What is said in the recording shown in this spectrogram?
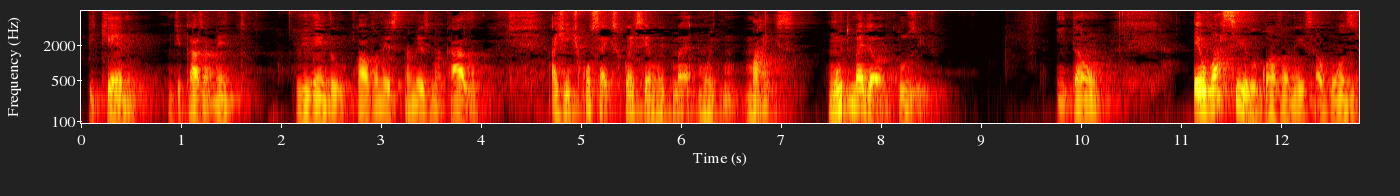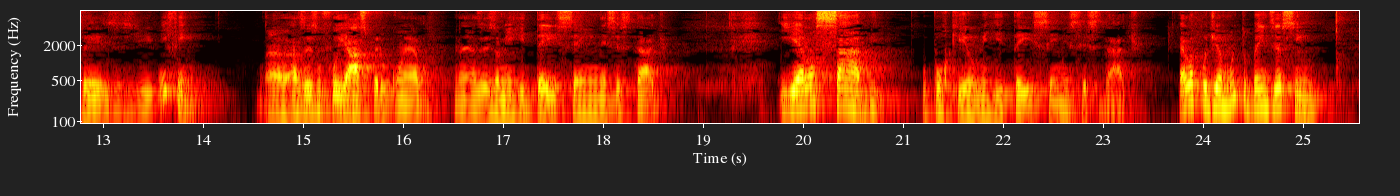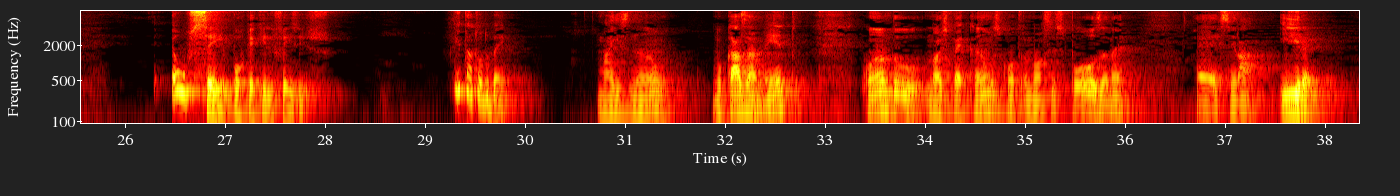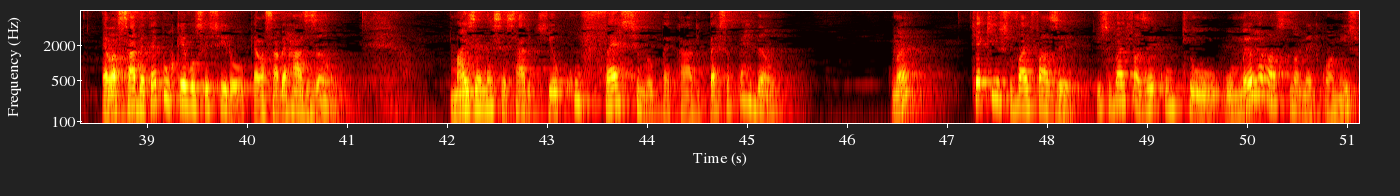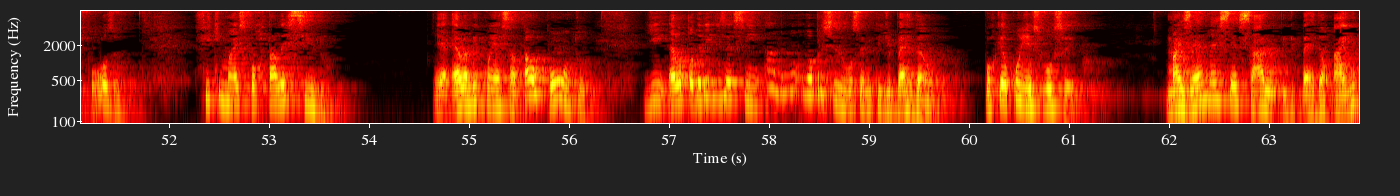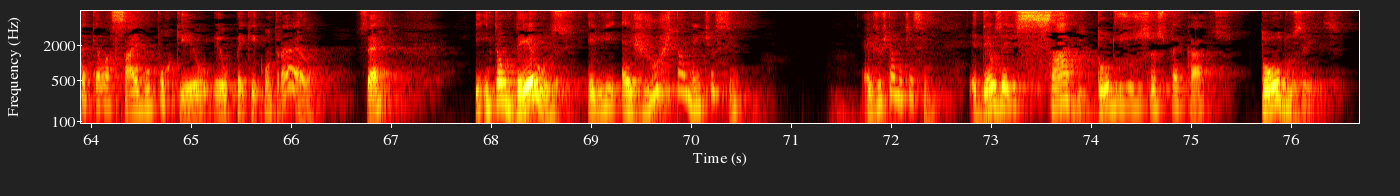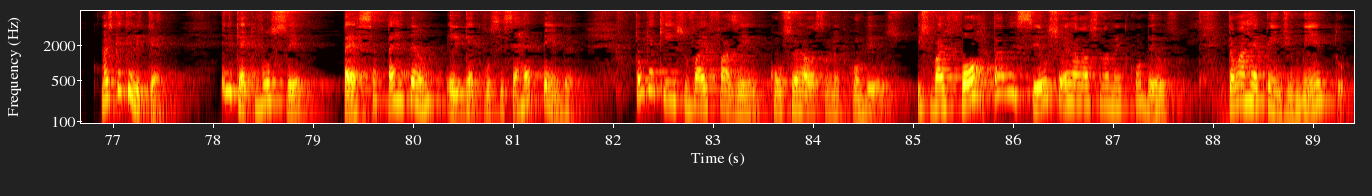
pequeno de casamento, vivendo com a Vanessa na mesma casa, a gente consegue se conhecer muito, muito mais. Muito melhor, inclusive. Então, eu vacilo com a Vanessa algumas vezes. De, enfim, às vezes eu fui áspero com ela. Né? Às vezes eu me irritei sem necessidade. E ela sabe o porquê eu me irritei sem necessidade. Ela podia muito bem dizer assim: Eu sei por que, ele fez isso. E tá tudo bem. Mas não. No casamento, quando nós pecamos contra nossa esposa, né? É, sei lá, ira. Ela sabe até por que você se irou, ela sabe a razão. Mas é necessário que eu confesse o meu pecado e peça perdão. Né? O que é que isso vai fazer? Isso vai fazer com que o, o meu relacionamento com a minha esposa fique mais fortalecido. Ela me conhece a tal ponto de ela poderia dizer assim: ah, não, não preciso você me pedir perdão, porque eu conheço você. Mas é necessário pedir perdão, ainda que ela saiba o porquê eu, eu pequei contra ela, certo? Então Deus, ele é justamente assim. É justamente assim. Deus, ele sabe todos os seus pecados. Todos eles. Mas o que, é que ele quer? Ele quer que você peça perdão. Ele quer que você se arrependa. Então, o que é que isso vai fazer com o seu relacionamento com Deus? Isso vai fortalecer o seu relacionamento com Deus. Então, arrependimento,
